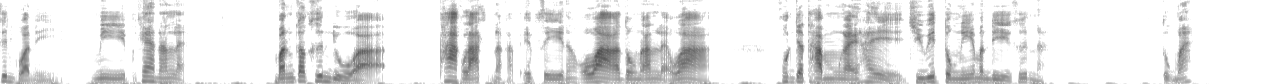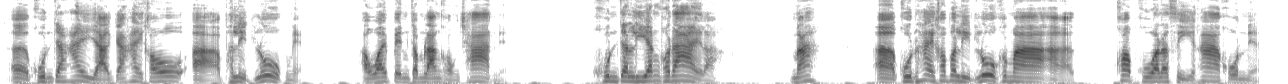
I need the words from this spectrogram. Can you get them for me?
ขึ้นกว่านี้ มีแค่นั้นแหละ มันก็ขึ้นอยู่อะภาครัฐนะครับเอฟซีนะก็ว่ากันตรงนั้นแหละว่า คุณจะทำไงให้ชีวิตตรงนี้มันดีขึ้นนะถูกไหมเออคุณจะให้อยากจะให้เขาอ่าผลิตลูกเนี่ย เอาไว้เป็นกำลังของชาติเนี่ย คุณจะเลี้ยงเขาได้เหรอนะอ่าคุณให้เขาผลิตลูกขึ้นมาอ่าครอบครัวละสี่ห้าคนเนี่ย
